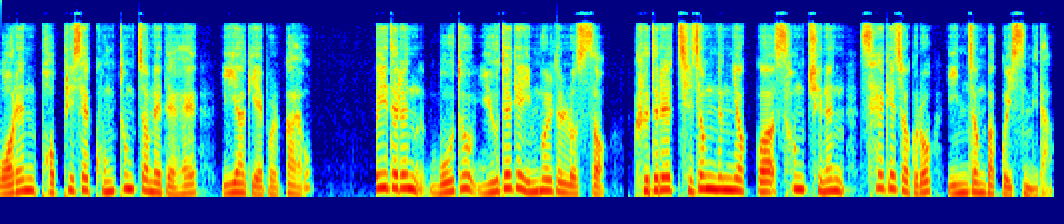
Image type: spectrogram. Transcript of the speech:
워렌 버핏의 공통점에 대해 이야기해 볼까요? 이들은 모두 유대계 인물들로서 그들의 지적 능력과 성취는 세계적으로 인정받고 있습니다.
